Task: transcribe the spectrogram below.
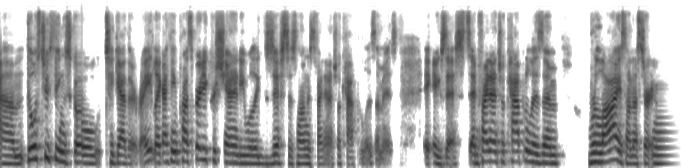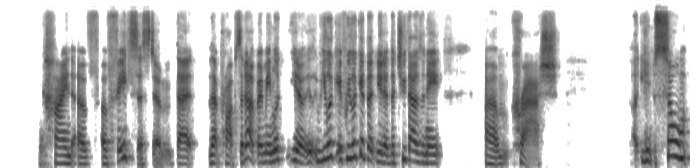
um, those two things go together right? Like i think prosperity christianity will exist as long as financial capitalism is exists. And financial capitalism relies on a certain kind of, of faith system that that props it up. I mean look you know if you look if we look at the you know the 2008 um, crash uh, you know, so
